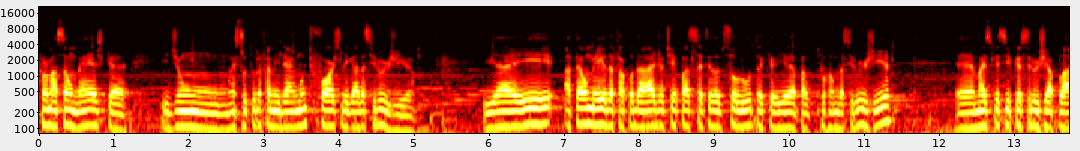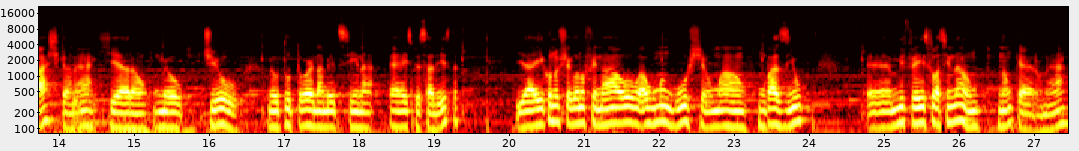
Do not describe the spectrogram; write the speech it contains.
formação médica e de um, uma estrutura familiar muito forte ligada à cirurgia. E aí, até o meio da faculdade, eu tinha quase certeza absoluta que eu ia para o ramo da cirurgia, é, mais específica a cirurgia plástica, né, que era o meu tio, meu tutor na medicina é especialista. E aí, quando chegou no final, alguma angústia, uma, um vazio é, me fez falar assim, não, não quero, né?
